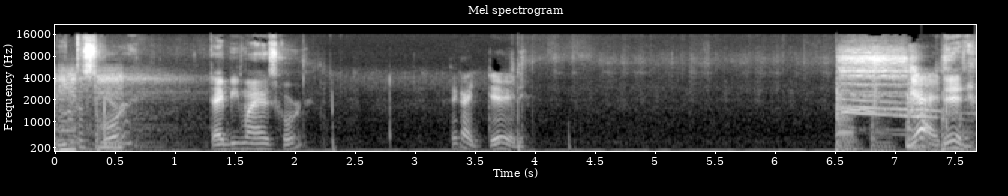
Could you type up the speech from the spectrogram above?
Did I beat my high score? I think I did. Yeah, I did.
